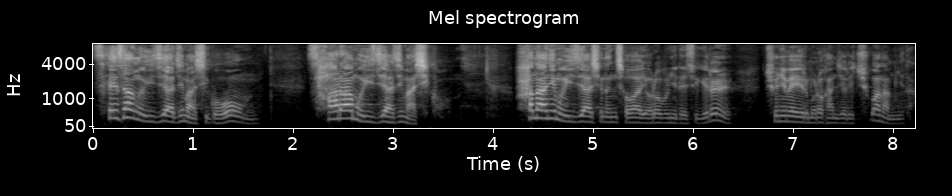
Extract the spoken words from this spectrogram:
세상 의지하지 마시고 사람 의지하지 마시고 하나님 의지하시는 저와 여러분이 되시기를 주님의 이름으로 간절히 축원합니다.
